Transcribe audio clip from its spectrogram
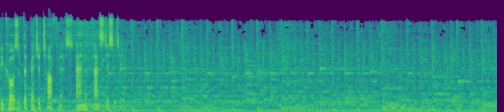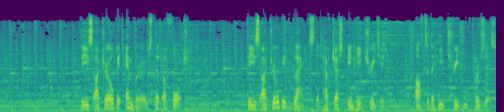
because of the better toughness and the plasticity. These are drill bit embryos that are forged. These are drill bit blanks that have just been heat treated. After the heat treatment process,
